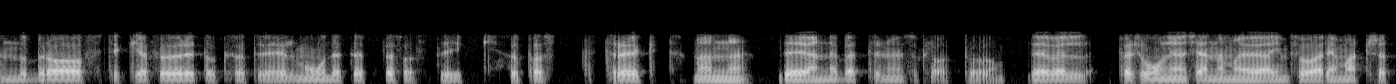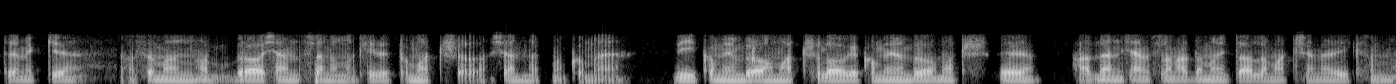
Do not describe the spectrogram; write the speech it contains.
ändå bra, tycker jag, förut också att vi höll modet uppe fast det gick så pass trögt. Men eh, det är ännu bättre nu såklart. Och det är väl, personligen känner man ju inför varje match att det är mycket, alltså man har bra känsla när man kliver ut på match och känner att man kommer, vi kommer en bra match och laget kommer en bra match. Det, den känslan hade man ju inte alla matcher när det gick som,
